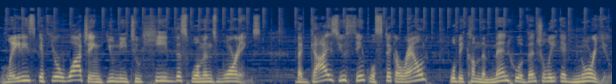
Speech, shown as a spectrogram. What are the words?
Ladies, if you're watching, you need to heed this woman's warnings. The guys you think will stick around will become the men who eventually ignore you.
